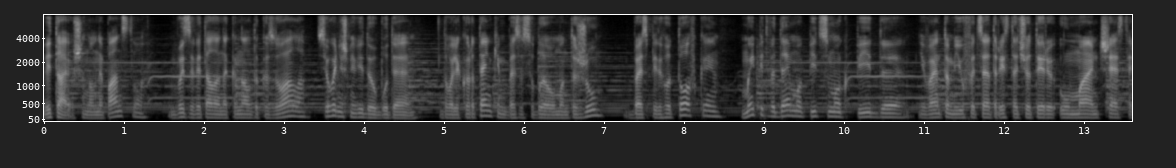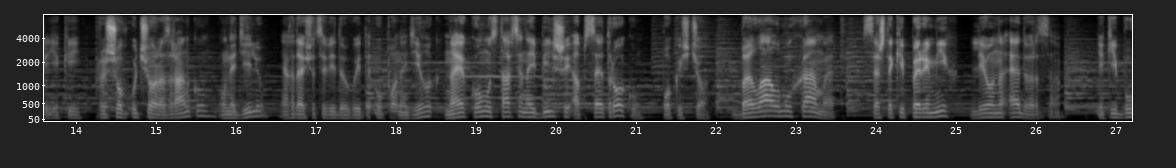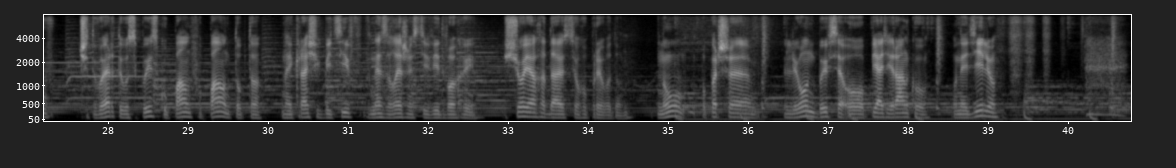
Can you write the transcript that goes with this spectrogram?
Вітаю, шановне панство! Ви завітали на канал до Казуала. Сьогоднішнє відео буде доволі коротеньким, без особливого монтажу, без підготовки. Ми підведемо підсумок під е, івентом UFC 304 у Манчестері, який пройшов учора зранку, у неділю. Я гадаю, що це відео вийде у понеділок, на якому стався найбільший апсет року поки що. Белал Мухаммед все ж таки переміг Ліона Едвардса, який був четвертий у списку Pound for Pound, тобто найкращих бійців в незалежності від ваги. Що я гадаю з цього приводу? Ну, по-перше, Леон бився о 5 ранку у неділю.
